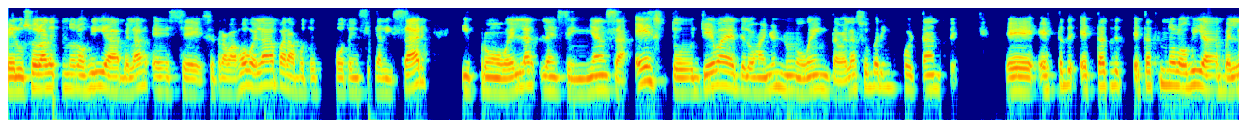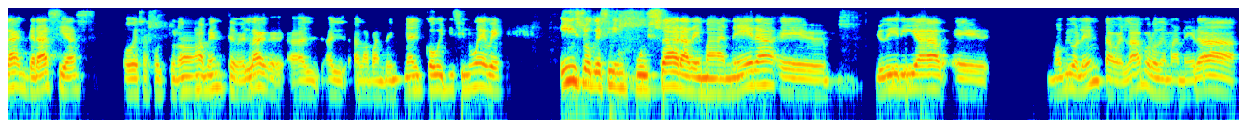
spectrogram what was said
que el uso de la tecnología, ¿verdad? se, se, trabajó, ¿verdad? Para potencializar y promover la, la, enseñanza. Esto lleva desde los años 90, ¿verdad? Súper importante. Eh, esta, esta, esta, tecnología, ¿verdad? Gracias o desafortunadamente, ¿verdad? Al, al, a la pandemia del COVID-19, hizo que se impulsara de manera, eh, yo diría, eh, no violenta, ¿verdad? Pero de manera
